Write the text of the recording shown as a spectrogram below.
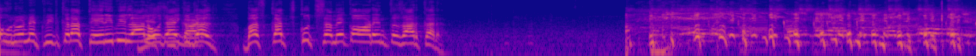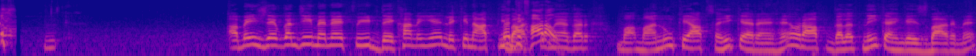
उन्होंने ट्वीट करा तेरी भी लाल हो जाएगी जल्द। बस कच कुछ समय का और इंतज़ार कर। अमेश देवगन जी मैंने ट्वीट देखा नहीं है लेकिन आपकी मैं बात दिखा को रहा मैं अगर मा- मानूं कि आप सही कह रहे हैं और आप गलत नहीं कहेंगे इस बारे में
